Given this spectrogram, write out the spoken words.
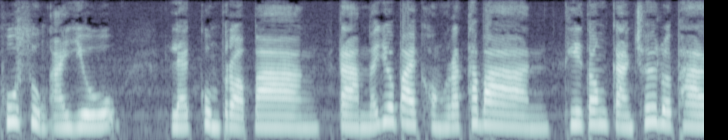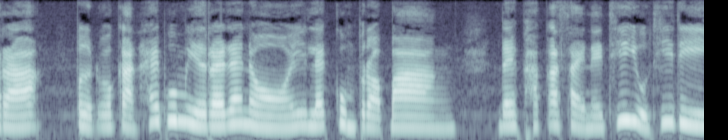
ผู้สูงอายุ และกลุ่มเปราะบาง ตามนโยบายของรัฐบาลที่ต้องการช่วยลดภาระ เปิดโอกาสให้ผู้มีรายได้น้อย และกลุ่มเปราะบาง ได้พักอาศัยในที่อยู่ที่ดี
